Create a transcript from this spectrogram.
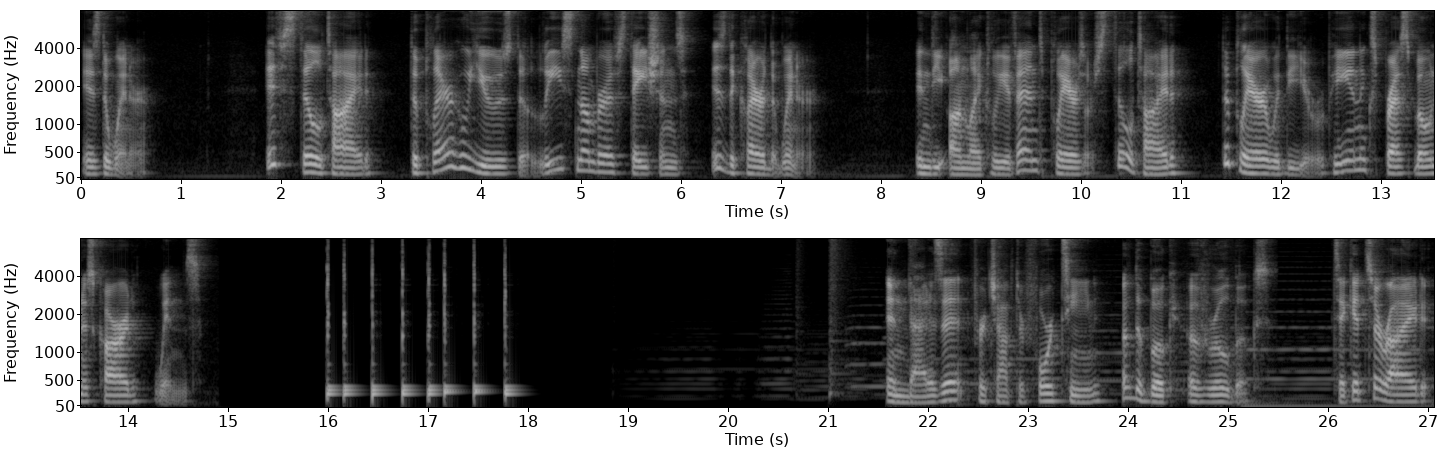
is the winner. If still tied, the player who used the least number of stations is declared the winner. In the unlikely event players are still tied, the player with the European Express bonus card wins. And that is it for chapter 14 of the Book of Rulebooks Ticket to Ride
